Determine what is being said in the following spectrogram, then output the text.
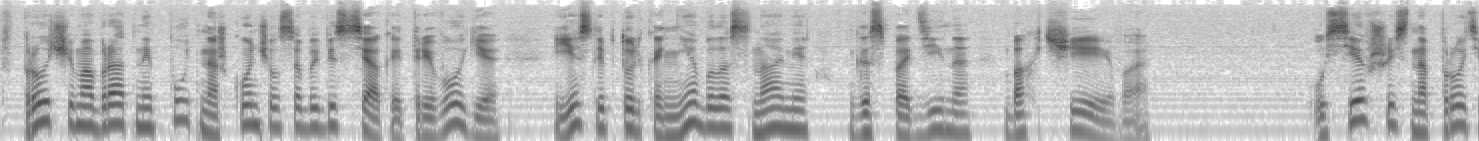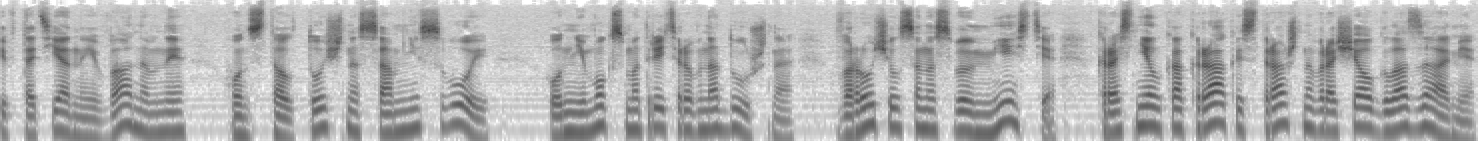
Впрочем, обратный путь наш кончился бы без всякой тревоги, если б только не было с нами господина Бахчеева. Усевшись напротив Татьяны Ивановны, он стал точно сам не свой — он не мог смотреть равнодушно, ворочался на своем месте, краснел как рак и страшно вращал глазами.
